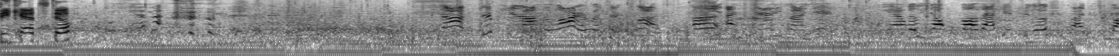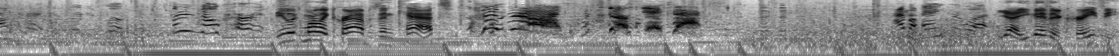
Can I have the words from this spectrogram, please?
Sea cats still? Dog grips it on the water with their claws. Uh, I'm carrying mine in. Yeah, so you don't fall back into the ocean by the strong current. We're just little. There's no current. You look more like crabs than cats. Good! We're still sea cats! I'm an angry one. Yeah, you guys are crazy.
